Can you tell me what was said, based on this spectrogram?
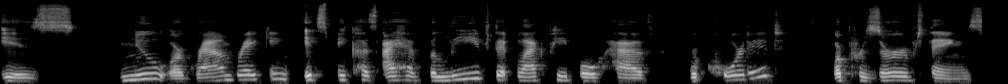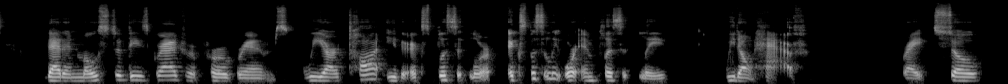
is new or groundbreaking, it's because I have believed that black people have recorded or preserved things that in most of these graduate programs we are taught either explicit or, explicitly or implicitly we don't have right? So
